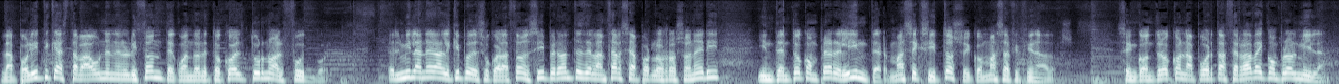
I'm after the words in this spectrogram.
La política estaba aún en el horizonte cuando le tocó el turno al fútbol. El Milan era el equipo de su corazón, sí, pero antes de lanzarse a por los Rossoneri, intentó comprar el Inter, más exitoso y con más aficionados. Se encontró con la puerta cerrada y compró el Milan.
